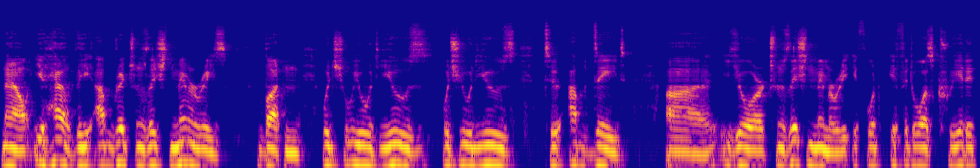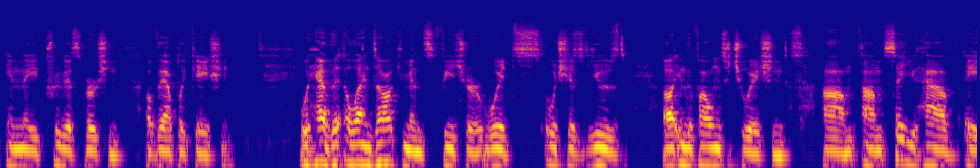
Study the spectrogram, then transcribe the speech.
Now you have the upgrade translation memories button which we would use which you would use to update uh, your translation memory if, if it was created in a previous version of the application. We have the align documents feature which which is used uh, in the following situation. Um, um, say you have a,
